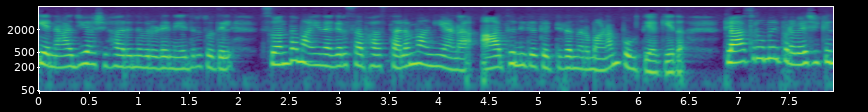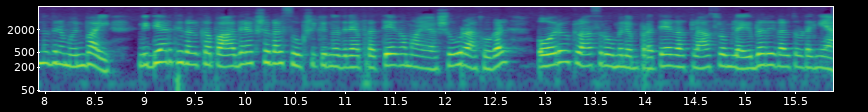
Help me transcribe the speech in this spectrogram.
K Najiya Shihar എന്നിവരുടെ നേതൃത്വത്തിൽ സ്വന്തമായി നഗരസഭ സ്ഥലം വാങ്ങിയാണ് ആധുനിക കെട്ടിട നിർമ്മാണം പൂർത്തിയാക്കിയത്. ക്ലാസ് റൂമിൽ പ്രവേശിക്കുന്നതിന് മുൻപായി വിദ്യാർത്ഥികൾക്ക് പാദരക്ഷകൾ സൂക്ഷിക്കുന്നതിന് പ്രത്യേകമായ ഷൂ റാക്കുകൾ ഓരോ ക്ലാസ് റൂമിലും പ്രത്യേക ക്ലാസ് റൂം ലൈബ്രറികൾ തുടങ്ങിയ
